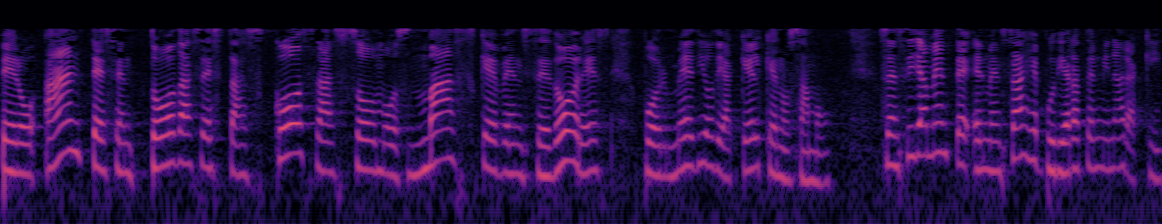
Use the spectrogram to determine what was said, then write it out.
pero antes en todas estas cosas somos más que vencedores por medio de aquel que nos amó. Sencillamente el mensaje pudiera terminar aquí.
